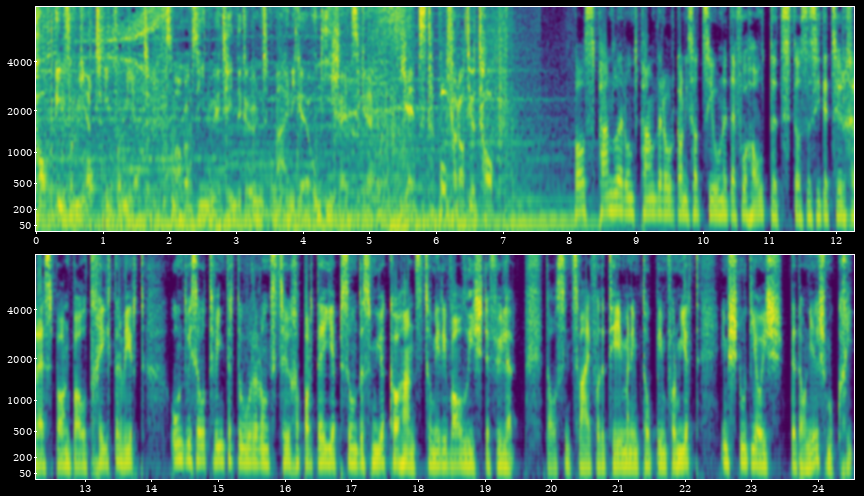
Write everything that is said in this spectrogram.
Top informiert. informiert. Das Magazin mit Hintergrund, Meinungen und Einschätzungen. Jetzt auf Radio Top. Was Pendler und Pendlerorganisationen davon halten, dass es in der Zürcher S-Bahn bald kälter wird und wieso die Wintertourer und die Zürcher Parteien besonders Mühe haben, um ihre Wahllisten zu füllen. Das sind zwei von den Themen im Top informiert. Im Studio ist der Daniel Schmucki.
